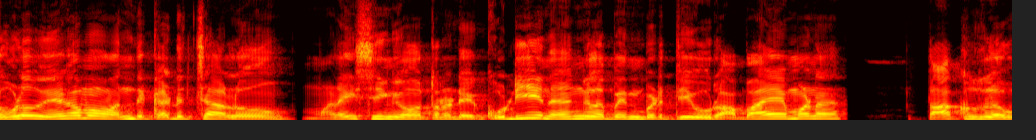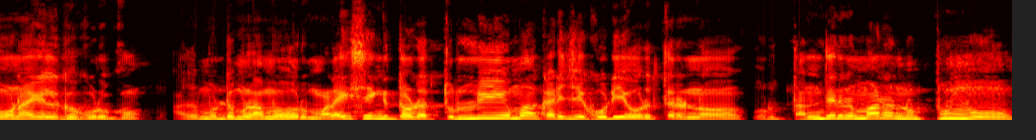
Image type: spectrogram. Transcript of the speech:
எவ்வளவு வேகமா வந்து கடிச்சாலும் மலை சிங்கம் தன்னுடைய கொடிய நகங்களை பயன்படுத்தி ஒரு அபாயமான தாக்குதலை ஓனாய்களுக்கு கொடுக்கும். அது மட்டும் இல்லாமல் ஒரு மலை சிங்கத்தோட துல்லியமா கடிக்கக்கூடிய ஒரு திறனும் ஒரு தந்திரமான நுட்பமும்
